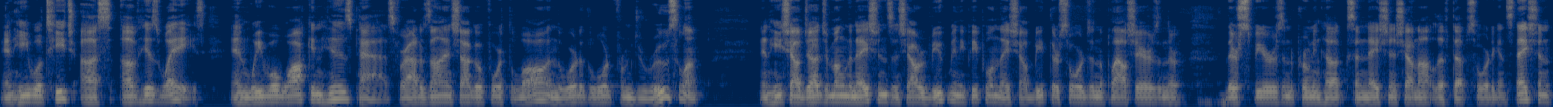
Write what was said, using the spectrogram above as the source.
and he will teach us of his ways, and we will walk in his paths. For out of Zion shall go forth the law and the word of the Lord from Jerusalem. And he shall judge among the nations and shall rebuke many people, and they shall beat their swords into plowshares and their, their spears into pruning hooks, and nation shall not lift up sword against nation,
